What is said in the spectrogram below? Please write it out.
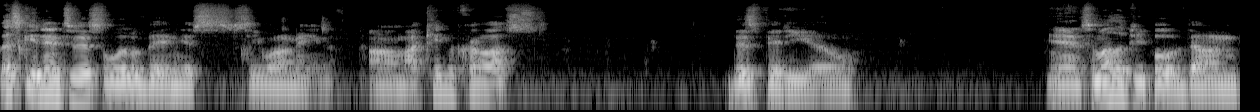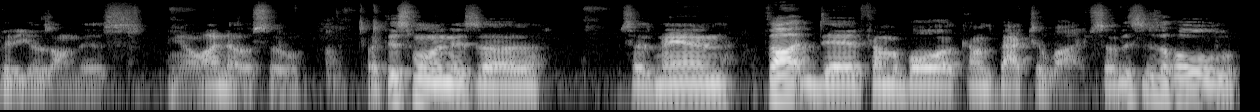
let's get into this a little bit and just see what I mean. Um, I came across this video, and some other people have done videos on this. You know, I know. So, but this one is uh says man thought dead from Ebola comes back to life. So this is a whole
